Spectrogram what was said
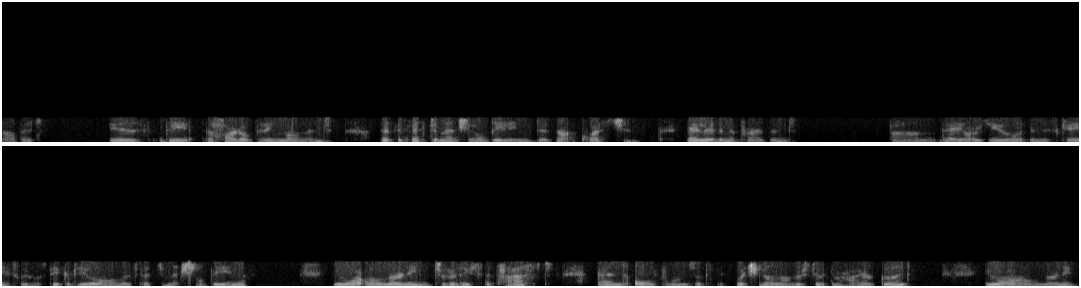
of it is the, the heart opening moment that the fifth dimensional being does not question. They live in the present, um, they or you, in this case, we will speak of you all as fifth dimensional beings. You are all learning to release the past and all forms which no longer suit your higher good. You are all learning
